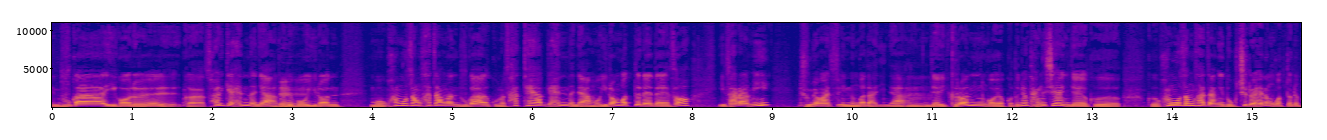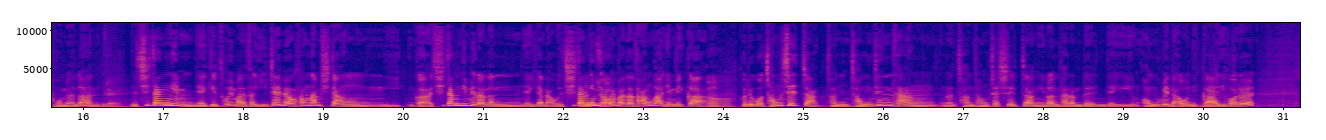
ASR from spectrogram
누가 이거를 그 설계했느냐 네. 그리고 이런 뭐 황무성 사장은 누가 그러면 사퇴하게 했느냐 어. 뭐 이런 것들에 대해서 이 사람이 규명할 수 있는 것 아니냐 음. 이제 그런 거였거든요. 당시에 이제 그, 그 황무성 사장이 녹취를 해놓은 것들을 보면은 네. 시장님 얘기 소위 말해서 이재명 성남시장 그러니까 시장님이라는 얘기가 나오죠. 시장님 그렇죠. 명을 받아서 한 거 아닙니까? 어. 그리고 정 실장 전 정진상 전 정책실장 이런 사람들 이제 이 언급이 나오니까 음. 이거를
